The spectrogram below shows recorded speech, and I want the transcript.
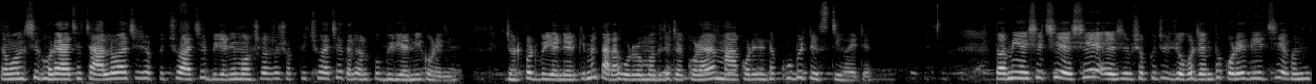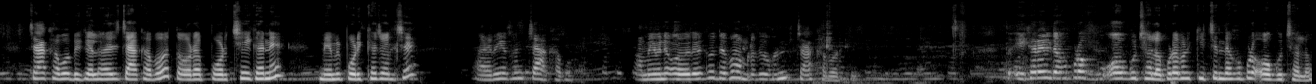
তা বলছি, ঘরে আছে, চালও আছে সব কিছু আছে, বিরিয়ানি, মশলা সব কিছু আছে, তাহলে অল্প বিরিয়ানি করে নিই ঝটপট বিরিয়ানি আর কি মানে তাড়াহুড়োর মধ্যে যেটা করা হয়। মা করেন, এটা খুবই টেস্টি হয় এটা। তো আমি এসেছি, এসে এসে সব কিছু জোগাড়যন্ত্র করে দিয়েছি। এখন চা খাব, বিকেল হয়ে চা খাব। তো ওরা পড়ছে এখানে, মেমের পরীক্ষা চলছে। আর আমি এখন চা খাব। আমি মানে ওদেরকেও দেবো, আমরা তো ওখানে চা খাব আর কি। তো এখানে আমি দেখো পুরো অগুছালো, পুরো আমার কিচেন দেখো পুরো অগুছালো।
